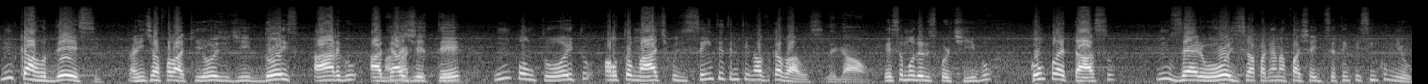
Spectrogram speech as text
Um carro desse, a gente vai falar aqui hoje de 2 Argo HGT 1.8 automático de 139 cavalos. Legal. Esse é o modelo esportivo, completaço. Um zero hoje você vai pagar na faixa aí de 75 mil.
